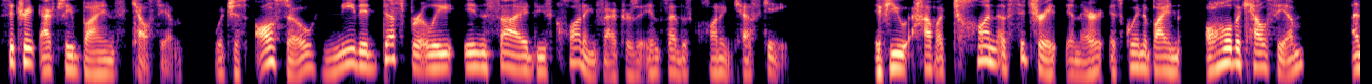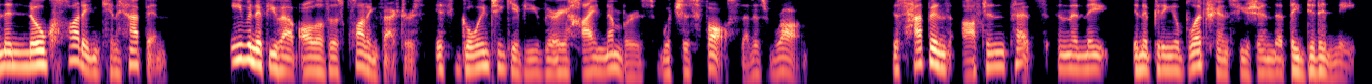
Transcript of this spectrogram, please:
Citrate actually binds calcium, which is also needed desperately inside these clotting factors, inside this clotting cascade. If you have a ton of citrate in there, it's going to bind all the calcium and then no clotting can happen. Even if you have all of those clotting factors, it's going to give you very high numbers, which is false. That is wrong. This happens often in pets, and then they end up getting a blood transfusion that they didn't need.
